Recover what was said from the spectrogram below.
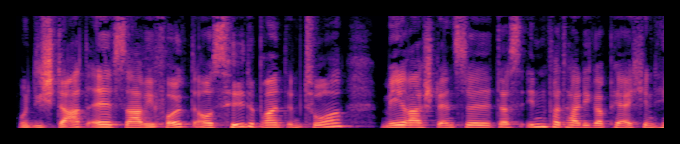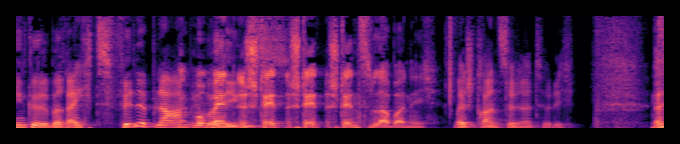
Und die Startelf sah wie folgt aus. Hildebrand im Tor, Mera Stenzel, das Innenverteidigerpärchen Hinkel über rechts, Philipp Lahm Moment, über links. Moment, Stenzel aber nicht. Äh, Stranzel natürlich.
